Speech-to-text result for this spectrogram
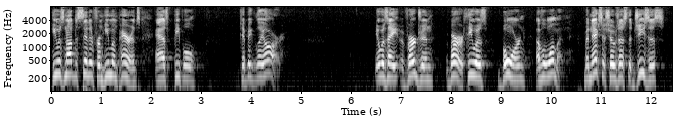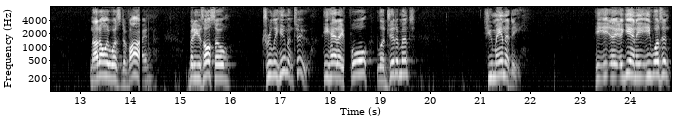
He was not descended from human parents as people typically are. It was a virgin birth. He was born of a woman. But next it shows us that Jesus not only was divine, but he was also truly human, too. He had a full, legitimate humanity. He, again, he, he wasn't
